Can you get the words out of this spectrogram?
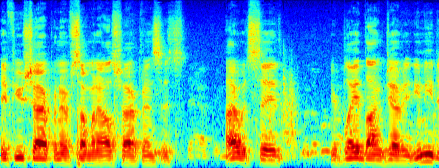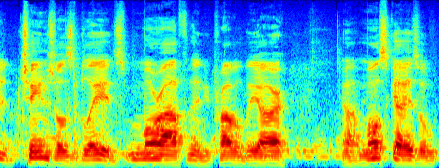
if you sharpen or if someone else sharpens. It's I would say your blade longevity. You need to change those blades more often than you probably are. Uh, most guys will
